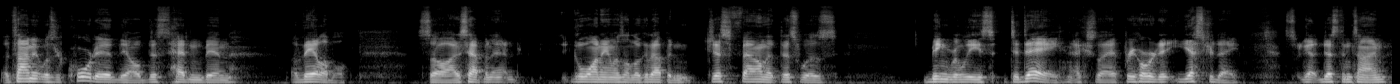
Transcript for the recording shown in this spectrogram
the time it was recorded, you know, this hadn't been available. So I just happened to go on Amazon, look it up, and just found that this was being released today. Actually, I pre-ordered it yesterday, so I got just in time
